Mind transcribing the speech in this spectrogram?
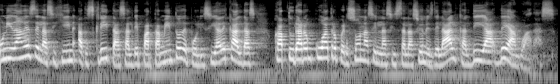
Unidades de la SIGIN adscritas al Departamento de Policía de Caldas capturaron cuatro personas en las instalaciones de la Alcaldía de Aguadas.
